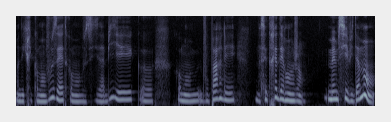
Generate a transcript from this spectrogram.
on décrit comment vous êtes, comment vous vous habillez, comment vous parlez, c'est très dérangeant. Même si évidemment,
